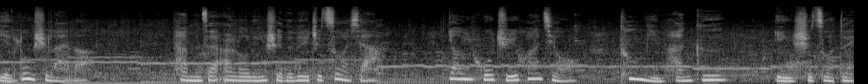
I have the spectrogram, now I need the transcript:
也陆续来了。他们在二楼临水的位置坐下，要一壶菊花酒，痛饮酣歌，吟诗作对。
